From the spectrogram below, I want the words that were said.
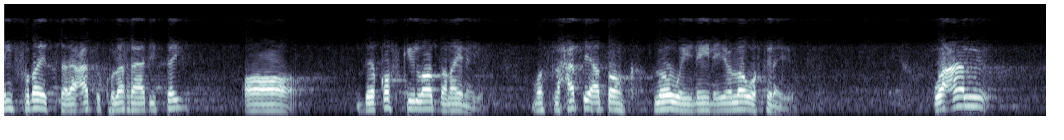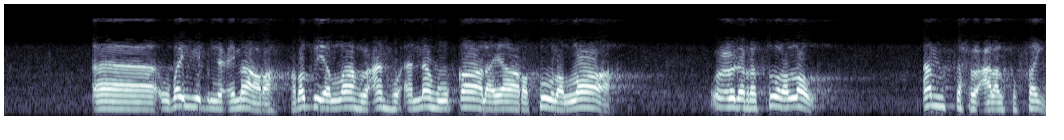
in fudayd shareecaddu kula raadisay oo dee qofkii loo danaynayo maslaxadii addoonka loo weyneynayo loo wafinayo wacan ubay bni cimaara radia allahu canhu anahu qaala ya rasuula allah wuxuu ihi rasuul allow amsaxu cala alkufayn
